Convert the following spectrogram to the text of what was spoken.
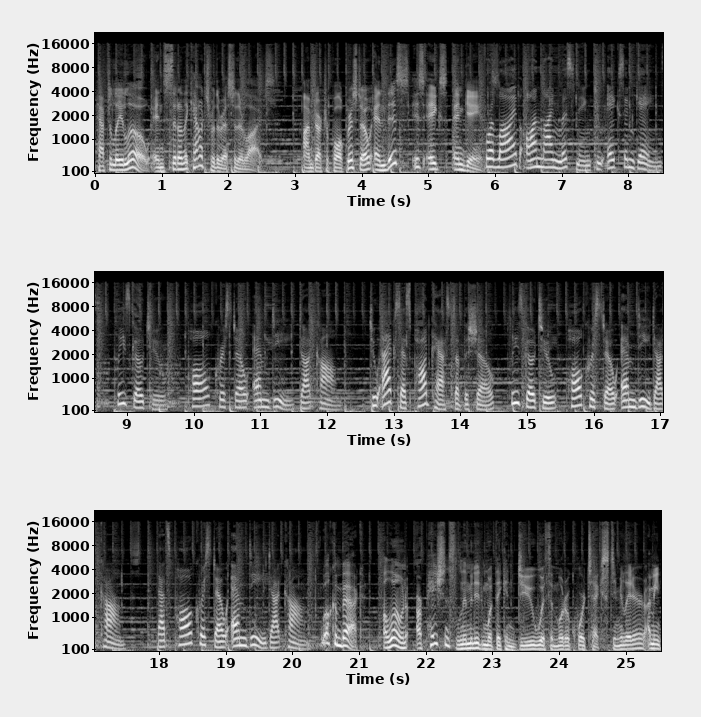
have to lay low and sit on the couch for the rest of their lives. I'm Dr. Paul Christo, and this is Aches and Gains. For live online listening to Aches and Gains, please go to paulchristomd.com. To access podcasts of the show, please go to paulchristomd.com. That's paulchristomd.com. Welcome back. Alon, are patients limited in what they can do with a motor cortex stimulator? I mean,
